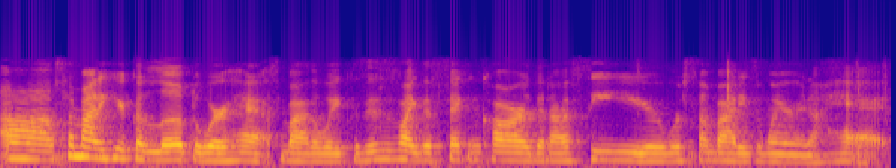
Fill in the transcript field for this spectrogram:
Uh, somebody here could love to wear hats, by the way, because this is like the second card that I see here where somebody's wearing a hat.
